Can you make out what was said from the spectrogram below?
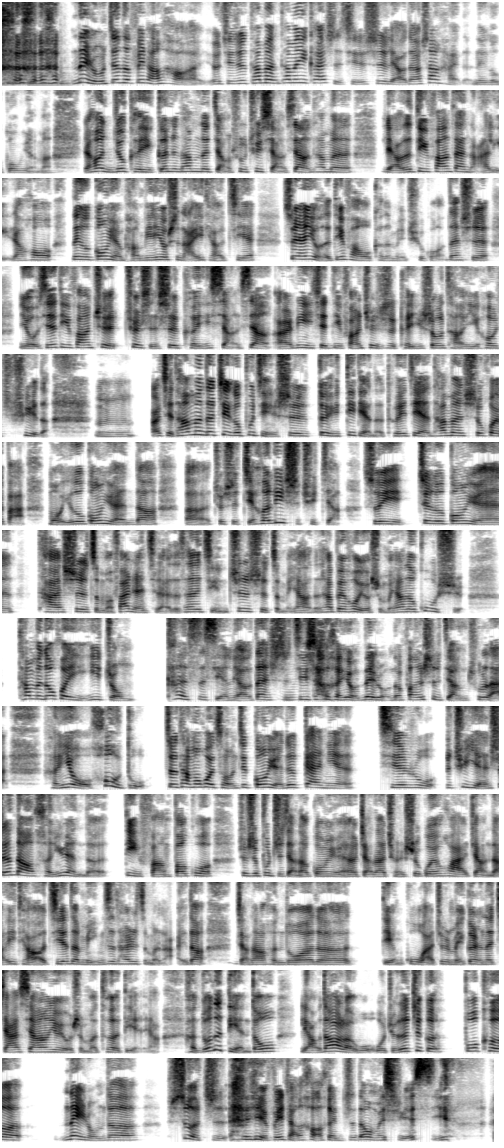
内容真的非常好啊！尤其是他们，他们一开始其实是聊到上海的那个公园嘛，然后你就可以跟着他们的讲述去想象他们聊的地方在哪里，然后那个公园旁边又是哪一条街。虽然有的地方我可能没去过，但是有些地方确确实是可以想象，而另一些地方确实是可以收藏以后去的。嗯，而且他们的这个不仅是对于地点的推荐，他们是会把某一个公园的呃，就是结合历史去讲，所以这个公园它是怎么发展起来的，它的景致是怎么样的，它背后有什么样的故事，他们都会以一种看似闲聊，但实际上很有内容的方式讲出来，很有厚度。就他们会从这公园这个概念。切入去延伸到很远的地方，包括就是不只讲到公园，要讲到城市规划，讲到一条街的名字它是怎么来的，讲到很多的典故啊，就是每个人的家乡又有什么特点呀，很多的点都聊到了。我我觉得这个播客内容的设置 也非常好，很值得我们学习。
